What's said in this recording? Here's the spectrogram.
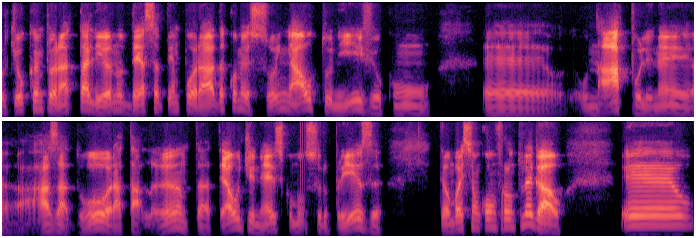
porque o campeonato italiano dessa temporada começou em alto nível com é, o Napoli, né, arrasador, Atalanta, até a Udinese como surpresa. Então vai ser um confronto legal. Eu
